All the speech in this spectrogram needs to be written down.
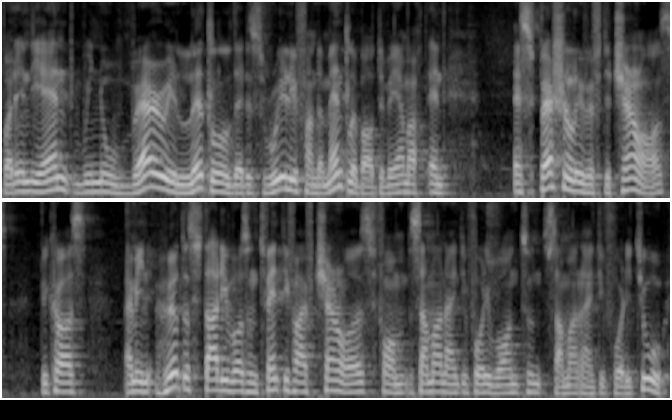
but in the end, we know very little that is really fundamental about the Wehrmacht, and especially with the generals, because I mean, Hürter's study was on 25 generals from summer 1941 to summer 1942.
